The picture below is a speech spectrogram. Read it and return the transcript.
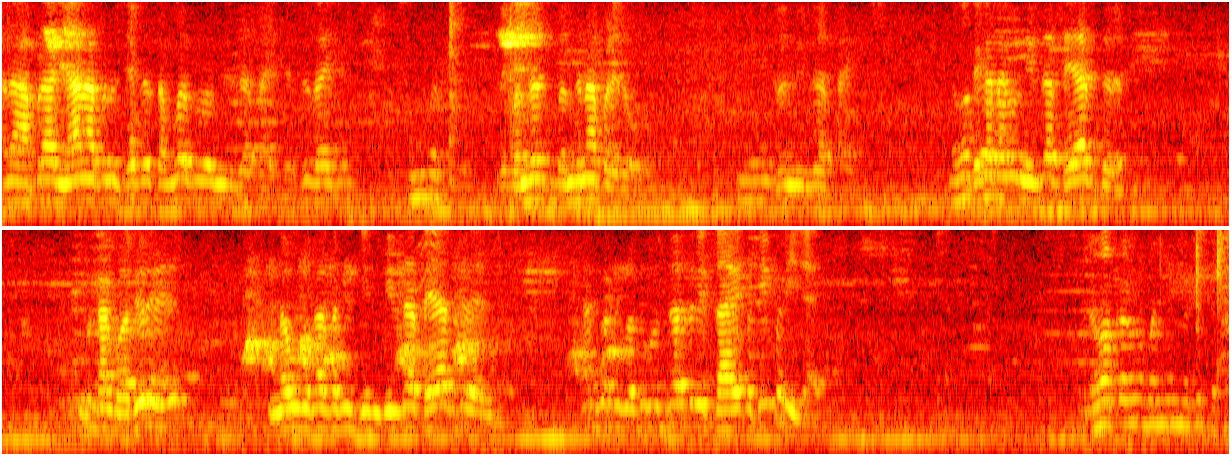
અને આપણા જ્ઞાન આપેલું છે તે સંવરપૂર્વક નિંદ્રા થાય છે. શું થાય છે? બંધ બંધ ના પડે તો. થાય. નવા ભેગા કર્મ થઈને થયા જ કરે. મકાન બાંધ્યું ને નવું મકાન પછી જી- થયા જ કરે. એમ કરતું કરતું થાય પછી પડી જાય. નવા કર્મ બંધન નથી થતા.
